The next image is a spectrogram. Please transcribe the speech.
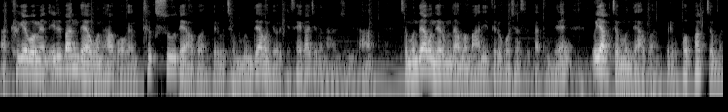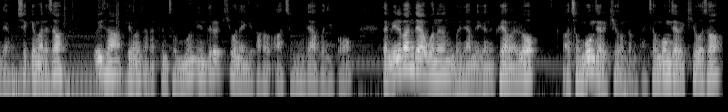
아, 크게 보면 일반 대학원하고 그다음 특수 대학원 그리고 전문 대학원 이렇게 세 가지로 나눠집니다. 전문 대학원 여러분들 아마 많이 들어보셨을 것 같은데 의학 전문 대학원 그리고 법학 전문 대학원 쉽게 말해서 의사, 변호사 같은 전문인들을 키워낸 게 바로 어, 전문 대학원이고 그다음 일반 대학원은 뭐냐면 이거는 그야말로 어, 전공자를 키우는 겁니다. 전공자를 키워서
